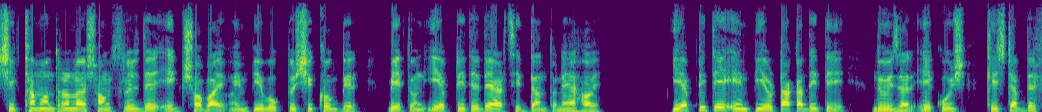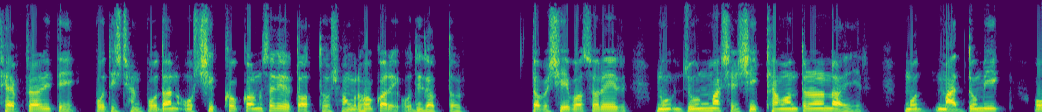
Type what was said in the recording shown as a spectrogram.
শিক্ষা মন্ত্রণালয় সংশ্লিষ্টদের এক সভায় এমপিভুক্ত শিক্ষকদের বেতন ইএফটিতে দেওয়ার সিদ্ধান্ত নেওয়া হয়। ইএফটিতে এমপিও টাকা দিতে দুই হাজার একুশ খ্রিস্টাব্দের ফেব্রুয়ারিতে প্রতিষ্ঠান প্রদান ও শিক্ষক কর্মচারীদের তথ্য সংগ্রহ করে অধিদপ্তর। তবে সে বছরের জুন মাসে শিক্ষা মন্ত্রণালয়ের মাধ্যমিক ও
